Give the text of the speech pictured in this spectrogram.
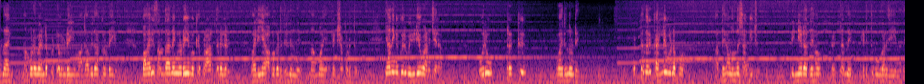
എന്നാൽ നമ്മുടെ വേണ്ടപ്പെട്ടവരുടെയും മാതാപിതാക്കളുടെയും ഭാര്യ സന്താനങ്ങളുടെയും ഒക്കെ പ്രാർത്ഥനകൾ വലിയ അപകടത്തിൽ നിന്ന് നമ്മെ രക്ഷപ്പെടുത്തും. ഞാൻ നിങ്ങൾക്കൊരു വീഡിയോ കാണിച്ചു തരാം. ഒരു ട്രക്ക് വരുന്നുണ്ട്. പെട്ടെന്നൊരു കല്ല് വീണപ്പോൾ അദ്ദേഹം ഒന്ന് ശങ്കിച്ചു. പിന്നീട് അദ്ദേഹം പെട്ടെന്ന് എടുത്തു പോവുകയാണ് ചെയ്യുന്നത്.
